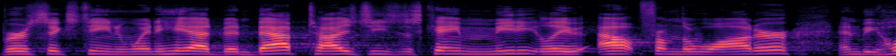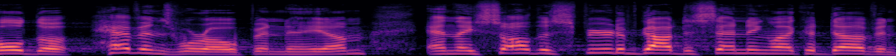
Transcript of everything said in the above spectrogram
verse 16, when he had been baptized, Jesus came immediately out from the water, and behold, the heavens were opened to him, and they saw the Spirit of God descending like a dove and,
